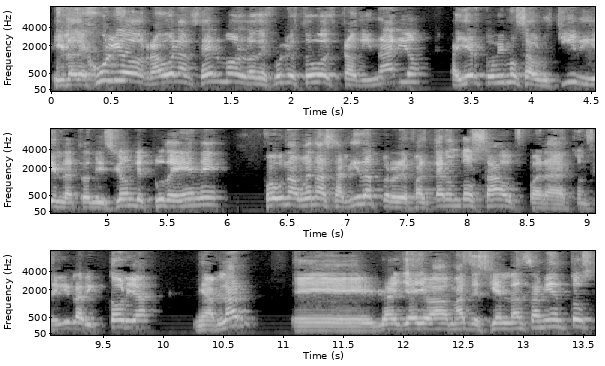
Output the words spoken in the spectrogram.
Y lo de Julio, Raúl Anselmo, lo de Julio estuvo extraordinario. Ayer tuvimos a Urquidi en la transmisión de TUDN. Fue una buena salida, pero le faltaron dos outs para conseguir la victoria. Ni hablar, eh, ya, ya llevaba más de 100 lanzamientos,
